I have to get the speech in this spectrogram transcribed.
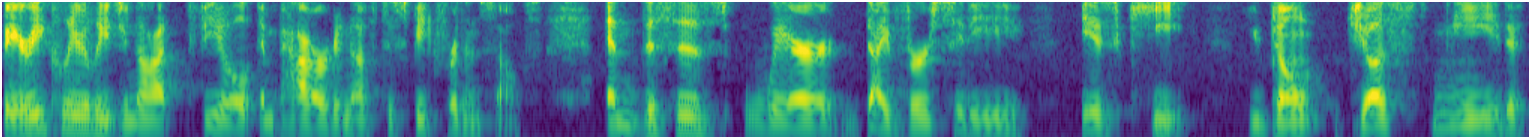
very clearly do not feel empowered enough to speak for themselves. And this is where diversity is key. You don't just need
